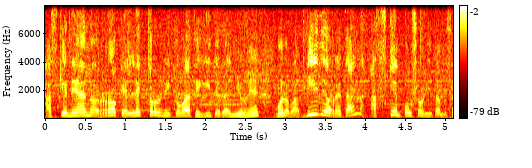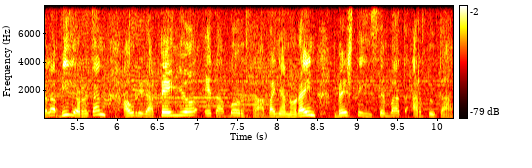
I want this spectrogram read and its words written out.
Azkenean rock elektroniko bat egiteraino, eh? Bueno, ba, bide horretan, azken pauso horietan bezala, bide horretan aurrera Pello eta Borja, baina orain beste izen bat hartuta.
